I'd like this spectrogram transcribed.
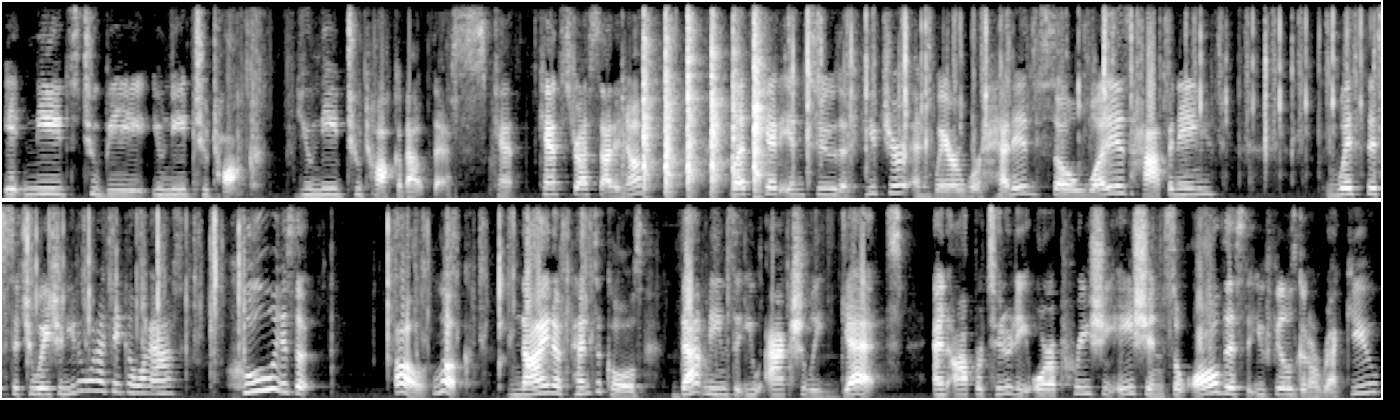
It needs to be, you need to talk. You need to talk about this. Can't, can't stress that enough. Let's get into the future and where we're headed. So, what is happening with this situation? You know what I think I want to ask? Who is the. Oh, look, Nine of Pentacles, that means that you actually get an opportunity or appreciation. So, all this that you feel is going to wreck you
